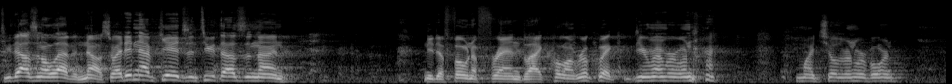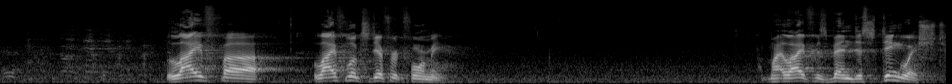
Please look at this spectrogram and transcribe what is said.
2011, no. So I didn't have kids in 2009. Need to phone a friend, like, hold on, real quick. Do you remember when my, my children were born? Life, uh, life looks different for me. My life has been distinguished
